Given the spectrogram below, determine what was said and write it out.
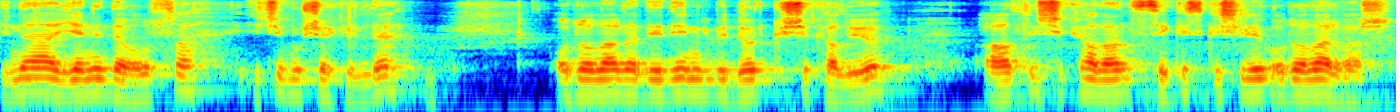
Bina yeni de olsa içi bu şekilde. Odalarda dediğim gibi 4 kişi kalıyor. 6 kişi kalan 8 kişilik odalar var.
